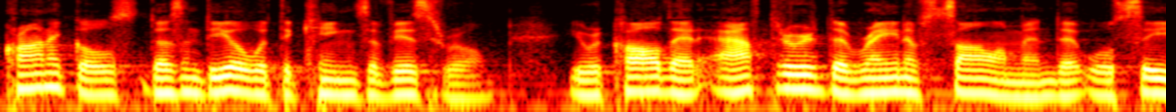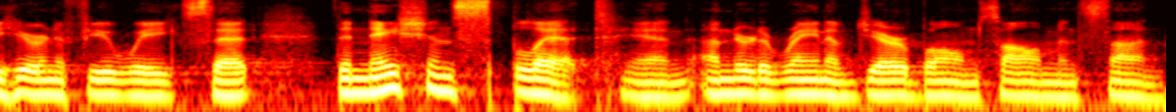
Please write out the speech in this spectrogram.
Chronicles doesn't deal with the kings of Israel. You recall that after the reign of Solomon, that we'll see here in a few weeks, that the nation split, and under the reign of Jeroboam, Solomon's son.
